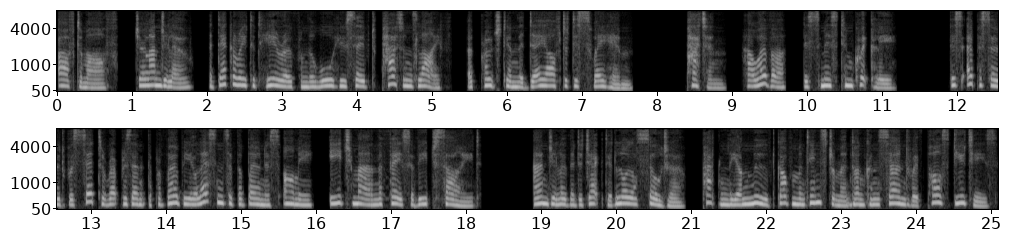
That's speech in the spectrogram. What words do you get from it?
Aftermath Joe Angelo, a decorated hero from the war who saved Patton's life, approached him the day after to sway him. Patton, however, dismissed him quickly. This episode was said to represent the proverbial essence of the bonus army, each man the face of each side. Angelo the dejected loyal soldier, Patton the unmoved government instrument unconcerned with past duties.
